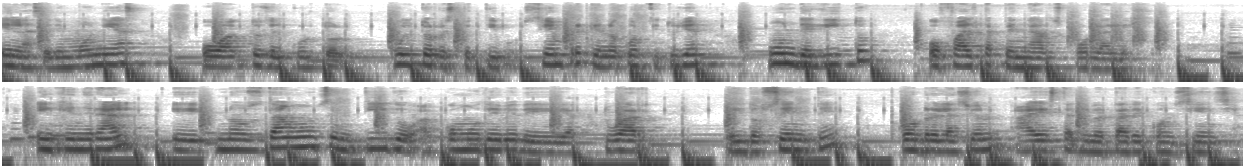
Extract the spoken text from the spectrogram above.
en las ceremonias o actos del culto, culto respectivo, siempre que no constituyan un delito o falta penados por la ley en general eh, nos da un sentido a cómo debe de actuar el docente con relación a esta libertad de conciencia.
